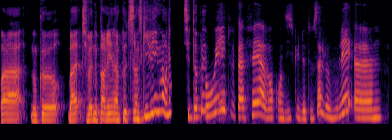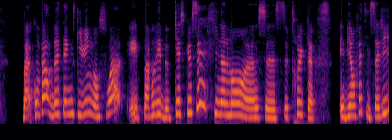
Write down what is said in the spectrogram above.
Voilà, donc euh, bah, tu vas nous parler un peu de Thanksgiving, Morgan, s'il te plaît? Oui, tout à fait. Avant qu'on discute de tout ça, je voulais euh, bah, qu'on parle de Thanksgiving en soi et parler de qu'est-ce que c'est finalement euh, ce, truc. Eh bien, en fait, il s'agit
